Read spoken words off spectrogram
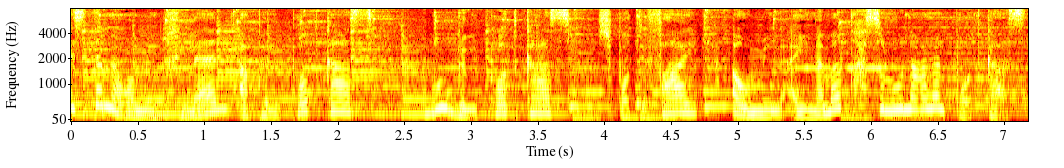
استمعوا من خلال Apple Podcasts، Google Podcasts، Spotify أو من أينما تحصلون على البودكاست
